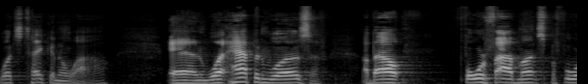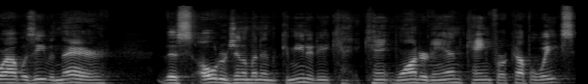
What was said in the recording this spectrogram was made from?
what's taking a while? And what happened was about four or five months before I was even there, this older gentleman in the community came, wandered in, came for a couple weeks,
